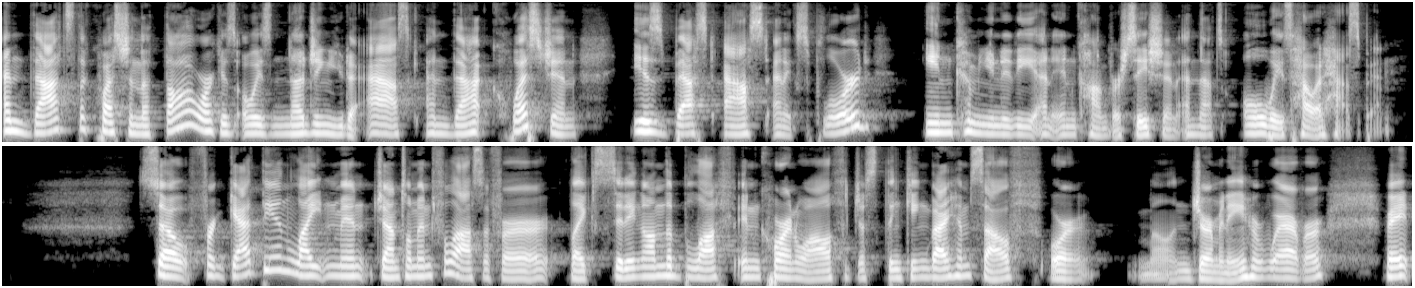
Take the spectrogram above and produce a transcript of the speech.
And that's the question the thought work is always nudging you to ask. And that question is best asked and explored in community and in conversation. And that's always how it has been. So forget the Enlightenment gentleman philosopher, like sitting on the bluff in Cornwall, just thinking by himself, or well, in Germany or wherever, right?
